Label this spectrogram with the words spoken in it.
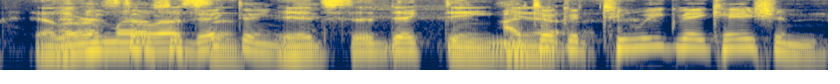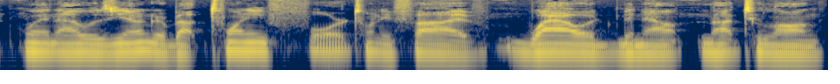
I learned my lesson. addicting. It's addicting. I you took a two week vacation when I was younger, about 24, 25. WoW had been out not too long.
